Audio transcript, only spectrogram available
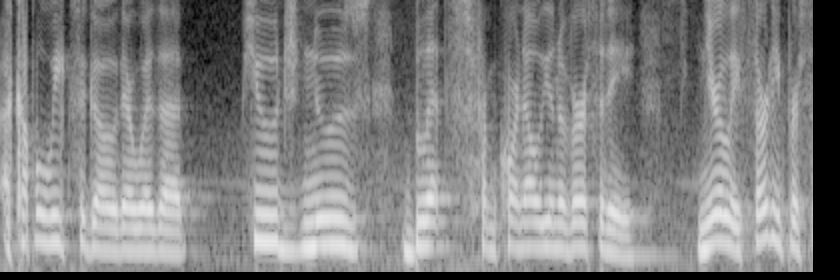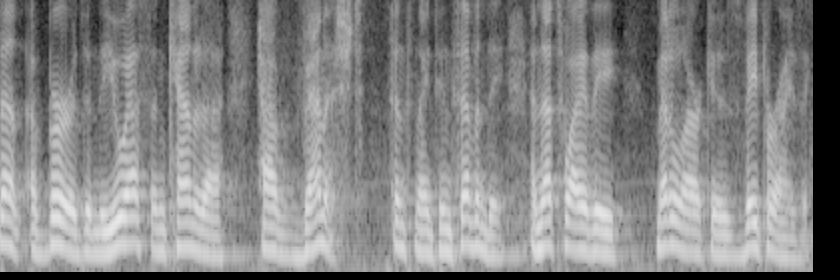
a couple weeks ago, there was a huge news blitz from Cornell University nearly 30% of birds in the US and Canada have vanished since 1970. And that's why the meadowlark is vaporizing.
